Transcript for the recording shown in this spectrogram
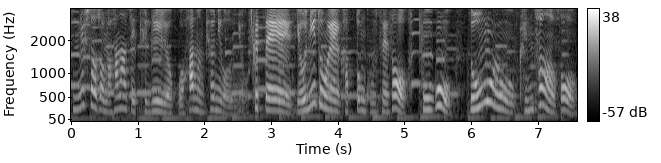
독립서점을 하나씩 들리려고 하는 편이거든요. 그때 연희동에 갔던 곳에서 보고 너무 괜찮아서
